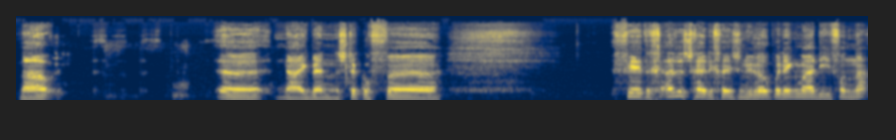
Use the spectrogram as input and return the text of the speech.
Nou, nou ik ben een stuk of 40 uitwedstrijden geweest in Europa. Denk maar die, van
